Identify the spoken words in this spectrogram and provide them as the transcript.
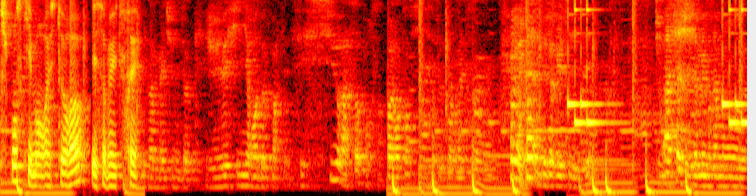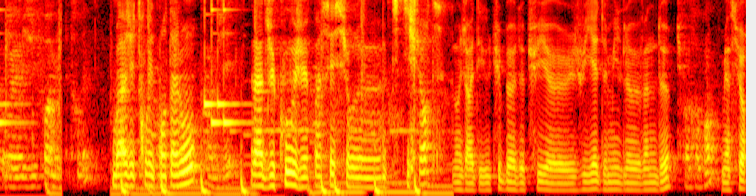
Je pense qu'il m'en restera et ça va être frais. Il va me mettre une doc. Je vais finir en doc Martin. C'est sûr à 100%. Pas longtemps si ça peut permettre de le réutiliser. Ah ça j'ai jamais vraiment mis une fois mais t'as trouvé? Bah, j'ai trouvé le pantalon. Là, du coup, je vais passer sur le, petit t-shirt. Donc, j'ai arrêté YouTube euh, depuis euh, juillet 2022. Tu comptes reprendre? Bien sûr,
